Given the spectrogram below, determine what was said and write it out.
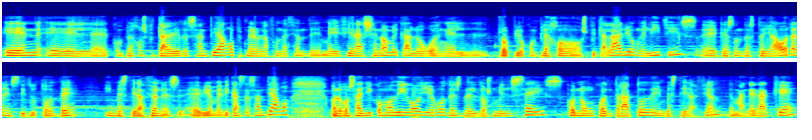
en el Complejo Hospitalario de Santiago, primero en la Fundación de Medicina Genómica, luego en el propio complejo hospitalario, en el ITIS, eh, que es donde estoy ahora, el Instituto de Investigaciones eh, Biomédicas de Santiago. Bueno, pues allí, como digo, llevo desde el 2006 con un contrato de investigación, de manera que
